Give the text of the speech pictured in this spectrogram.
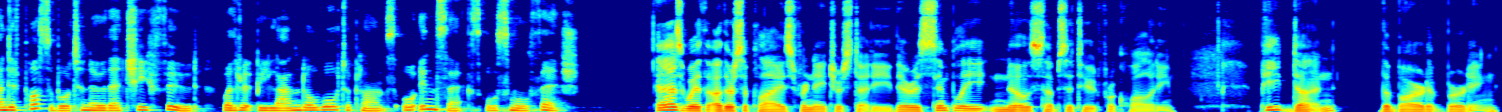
and, if possible, to know their chief food, whether it be land or water plants, or insects, or small fish. As with other supplies for nature study, there is simply no substitute for quality. Pete Dunne, the bard of birding,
